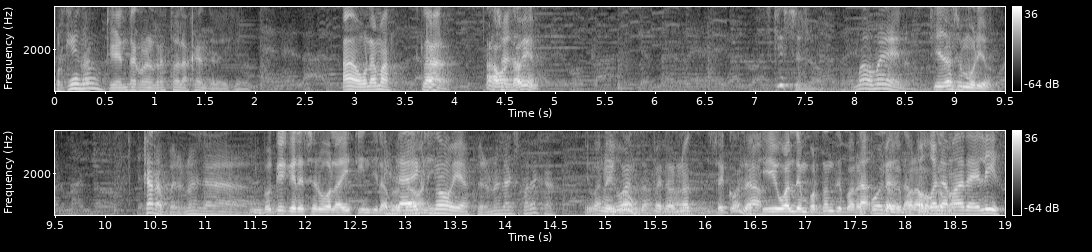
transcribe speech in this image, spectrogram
¿Por qué no? Que entra con el resto de la gente, le dijeron. Ah, una más. Claro. Claro. Ah, O sea, bueno, está bien. ¿Qué sé yo? Más o menos. Sí, ya se murió. Claro, pero no es la. ¿Por qué querés ser vos la distinta y la Es la protagonista? exnovia. Pero no es la expareja. Y bueno, igual, bueno, pero no- se cola, claro. sí, igual de importante para Ta- el pueblo pero que para tampoco vos. es la capaz. madre del hijo.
